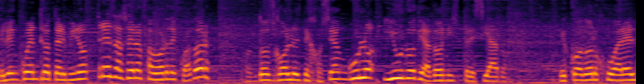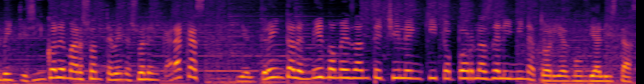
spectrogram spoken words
El encuentro terminó 3 a 0 a favor de Ecuador, con dos goles de José Angulo y uno de Adonis Preciado. Ecuador jugará el 25 de marzo ante Venezuela en Caracas y el 30 del mismo mes ante Chile en Quito por las eliminatorias mundialistas.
